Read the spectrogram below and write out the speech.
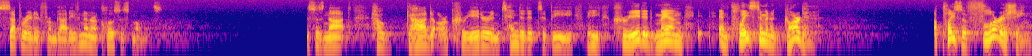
separated from God, even in our closest moments. This is not how God, our Creator, intended it to be. He created man and placed him in a garden a place of flourishing,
